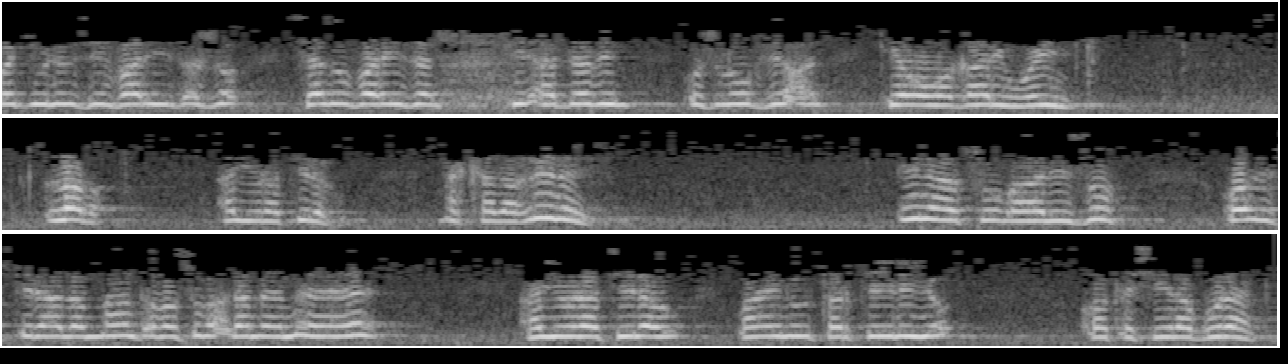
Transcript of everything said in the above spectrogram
wa juluusin fariisasho seed u fariisan fii adabin usluub fiican iyo wawaqaarin weyn. Laba an yuratilahu. Markaad akrinayso inaad subaaliso oo istiraahdo maantaba subax dhame maehe an yuratilahu waa inuu tartiiliyo oo tashiila qur'aanka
